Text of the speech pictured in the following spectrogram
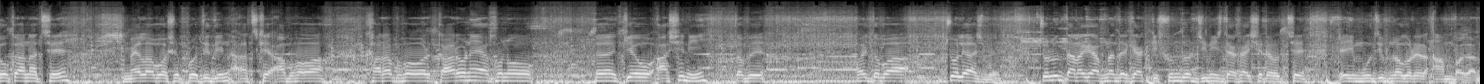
দোকান আছে। মেলা বসে প্রতিদিন। আজকে আবহাওয়া খারাপ হওয়ার কারণে এখনও কেউ আসেনি। তবে হয়তোবা চলে আসবে। চলুন তার আগে আপনাদেরকে একটি সুন্দর জিনিস দেখাই, সেটা হচ্ছে এই মুজিবনগরের আম বাগান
